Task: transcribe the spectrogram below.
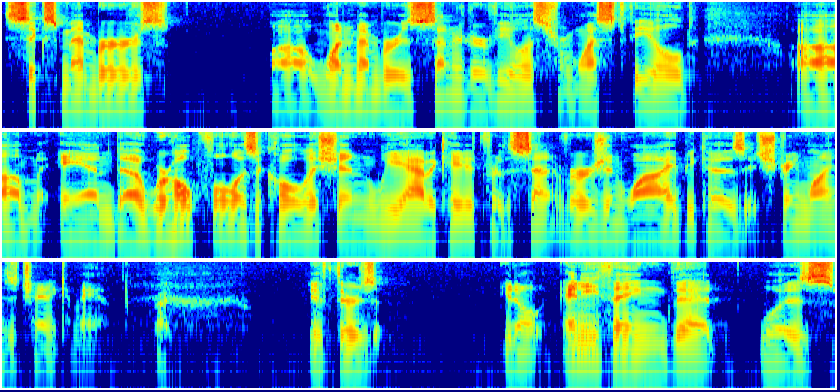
six members. Uh, one member is Senator Velis from Westfield. Um, and uh, we're hopeful as a coalition. We advocated for the Senate version. Why? Because it streamlines the chain of command. Right. If there's, you know, anything that was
